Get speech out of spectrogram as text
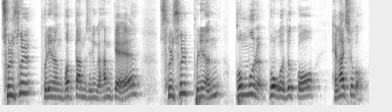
술술 풀리는 법담 스님과 함께 술술 풀리는 법문을 보고 듣고 행하시고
